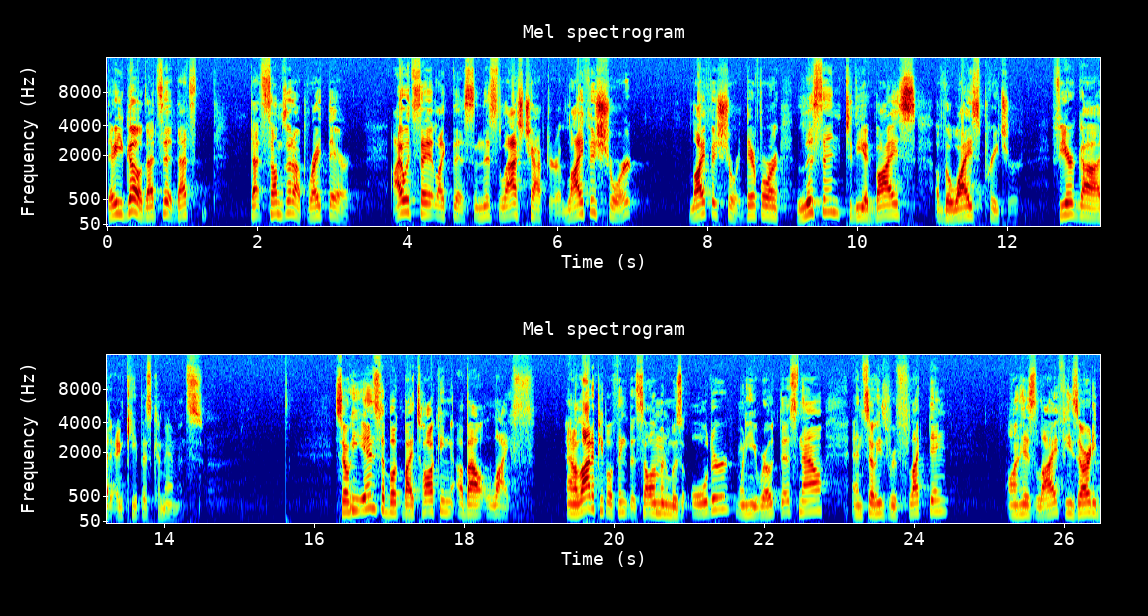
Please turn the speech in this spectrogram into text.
There you go. That's it. That's that sums it up right there. I would say it like this in this last chapter life is short. Life is short. Therefore, listen to the advice of the wise preacher. Fear God and keep his commandments. So he ends the book by talking about life. And a lot of people think that Solomon was older when he wrote this now, and so he's reflecting on his life. He's already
